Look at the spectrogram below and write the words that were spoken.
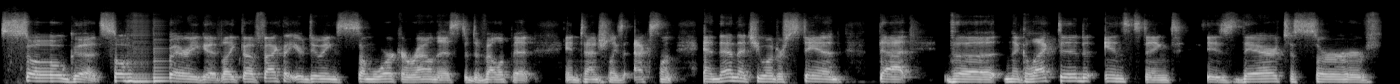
so good. So very good. Like the fact that you're doing some work around this to develop it intentionally is excellent. And then that you understand that the neglected instinct is there to serve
